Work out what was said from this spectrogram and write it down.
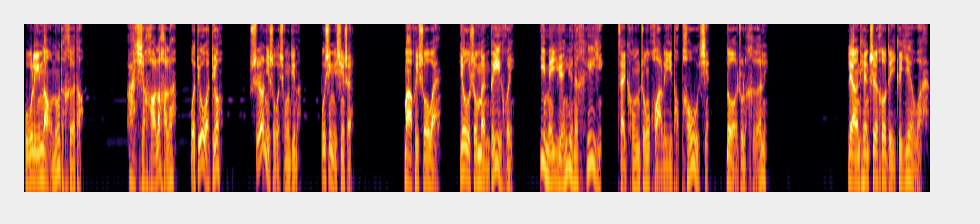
吴林恼怒的喝道：“哎呀，好了好了，我丢我丢，谁让你是我兄弟呢？不信你信谁？”马辉说完，右手猛地一挥，一枚圆圆的黑影在空中划了一道抛物线，落入了河里。两天之后的一个夜晚，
